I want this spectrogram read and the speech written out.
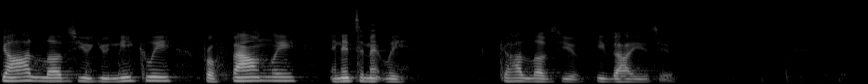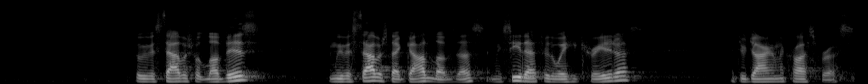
God loves you uniquely, profoundly, and intimately. God loves you, He values you. So we've established what love is, and we've established that God loves us, and we see that through the way He created us and through dying on the cross for us.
